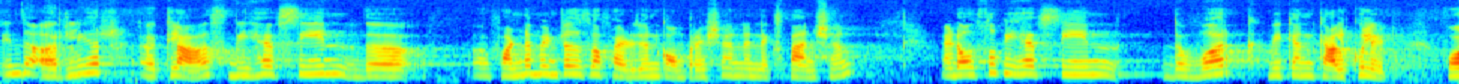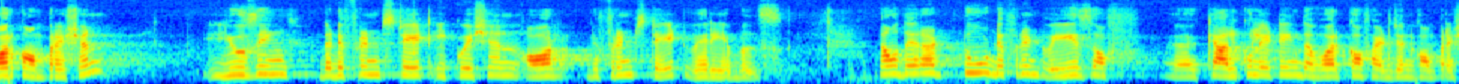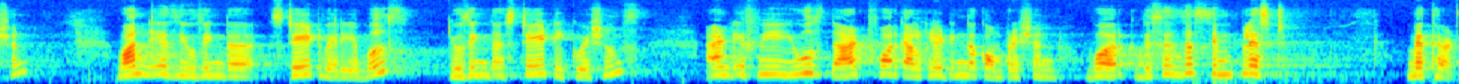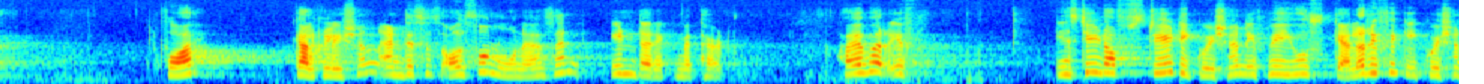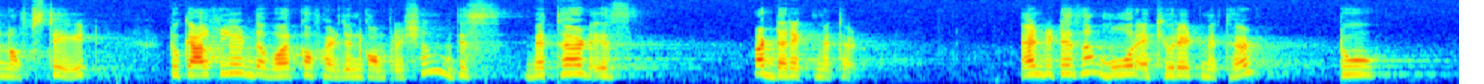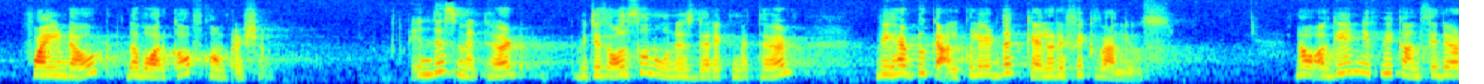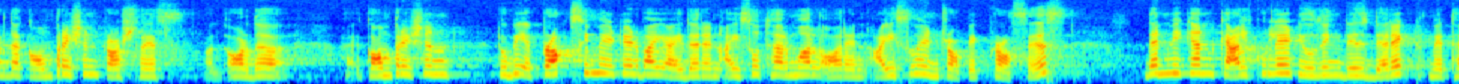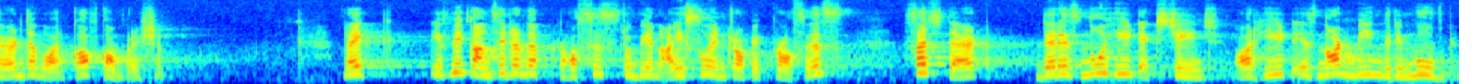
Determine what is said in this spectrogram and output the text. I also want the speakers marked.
Speaker 1: In the earlier uh, class we have seen the uh, fundamentals of hydrogen compression and expansion. And also we have seen the work we can calculate for compression using the different state equation or different state variables. Now there are two different ways of uh, calculating the work of hydrogen compression. One is using the state variables using the state equations and if we use that for calculating the compression work this is the simplest method for calculation and this is also known as an indirect method. However, if instead of state equation if we use calorific equation of state to calculate the work of hydrogen compression this method is a direct method and it is a more accurate method to find out the work of compression. In this method which is also known as direct method we have to calculate the calorific values. Now again if we consider the compression process uh, or the uh, compression to be approximated by either an isothermal or an isoentropic process then we can calculate using this direct method the work of compression. Like if we consider the process to be an isoentropic process such that there is no heat exchange or heat is not being removed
